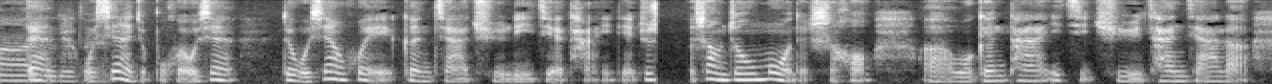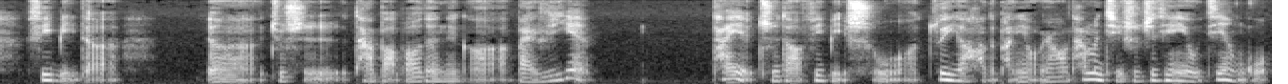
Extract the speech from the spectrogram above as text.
啊，但我现在就不会，我现在对我现在会更加去理解他一点。就是上周末的时候，呃，我跟他一起去参加了菲比的，呃，就是他宝宝的那个百日宴。他也知道菲比是我最要好的朋友，然后他们其实之前也有见过。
